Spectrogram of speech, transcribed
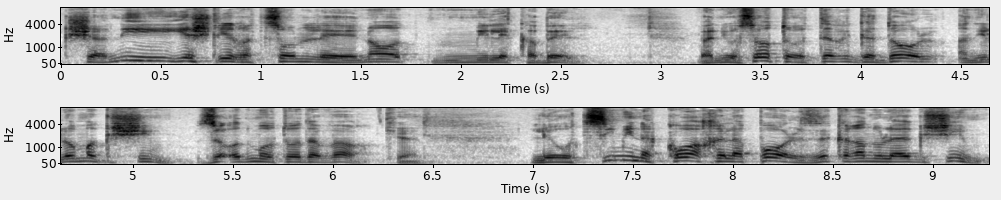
כשאני, יש לי רצון ליהנות מלקבל, ואני עושה אותו יותר גדול, אני לא מגשים, זה עוד מאותו דבר. כן. להוציא מן הכוח אל הפועל, זה קראנו להגשים.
